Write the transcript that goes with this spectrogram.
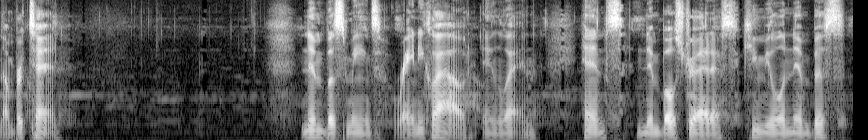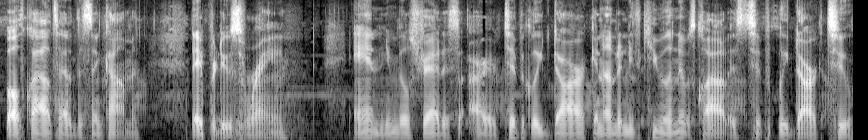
Number 10. Nimbus means rainy cloud in Latin. Hence, nimbostratus, cumulonimbus, both clouds have this in common. They produce rain. And nimbostratus are typically dark, and underneath cumulonimbus cloud is typically dark too.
